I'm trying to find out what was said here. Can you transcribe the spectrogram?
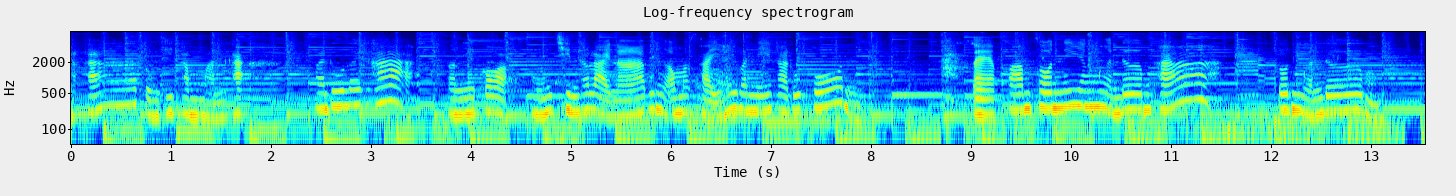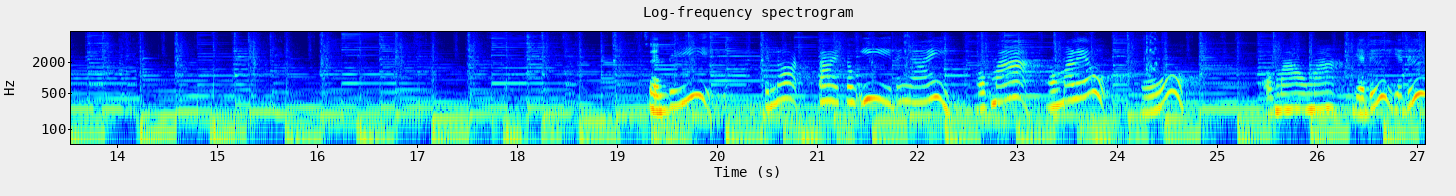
นะคะ ตรงที่ทำหมันค่ะ มาดูเลยค่ะ ตอนนี้ก็ยังไม่ชินเท่าไหร่นะเพิ่งเอามาใส่ให้วันนี้ค่ะทุกคน แต่ความซนนี่ยังเหมือนเดิมค่ะซนเหมือนเดิม แสนดีไปรอดใต้เก้าอี้ได้ไง ออกมา ออกมาเร็วโอ้ออกมาออกมา อย่าดื้ออย่าดื้อ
